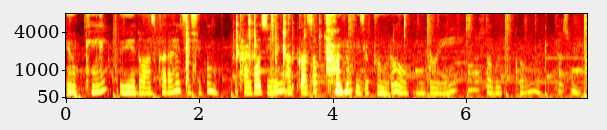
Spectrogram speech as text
이렇게 위에도 마스카라 해주시고 이 달궈진 아까 썼던 이 제품으로 엉덩이 에 속눈썹을 조금 이렇게 펴줍니다.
